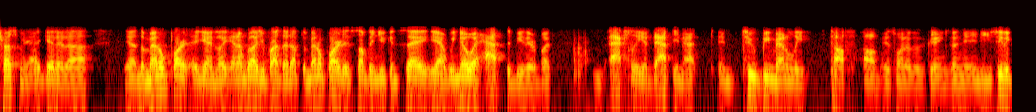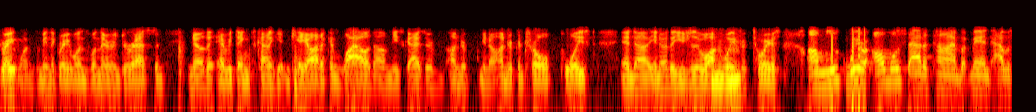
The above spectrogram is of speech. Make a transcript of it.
trust me. I get it. Uh, yeah, the mental part again, like, and I'm glad you brought that up. The mental part is something you can say. Yeah, we know it has to be there, but actually adapting that and to be mentally tough um, is one of the things. And, and you see the great ones. I mean, the great ones when they're in duress and you know that everything's kind of getting chaotic and wild. Um, these guys are under you know under control, poised, and uh, you know they usually walk mm-hmm. away victorious. Um, Luke, we're almost out of time, but man, I was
